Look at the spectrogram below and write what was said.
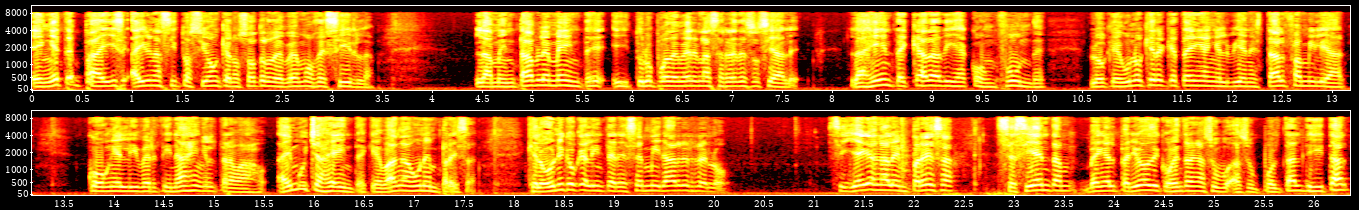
En este país hay una situación que nosotros debemos decirla. Lamentablemente, y tú lo puedes ver en las redes sociales, la gente cada día confunde lo que uno quiere que tenga en el bienestar familiar con el libertinaje en el trabajo. Hay mucha gente que van a una empresa que lo único que le interesa es mirar el reloj. Si llegan a la empresa, se sientan, ven el periódico, entran a su, a su portal digital,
